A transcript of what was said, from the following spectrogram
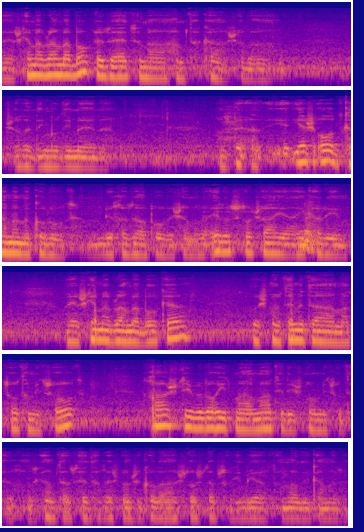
וישכם אברהם בבוקר זה עצם ההמתקה של, ה, של הלימודים האלה. אז יש עוד כמה מקורות בחז"ל פה ושם, אבל אלו שלושה העיקריים. וישכם אברהם בבוקר, ושמרתם את המצות המצוות, חשתי ולא התמהמהתי לשמור מצוותיך. אז גם תעשה את החשבון של כל השלושת הפסוקים ביחד, אמר לי כמה זה.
